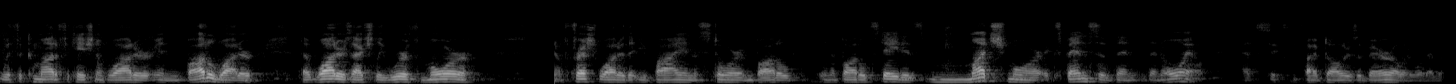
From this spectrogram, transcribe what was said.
with the commodification of water in bottled water that water is actually worth more. You know, fresh water that you buy in the store and bottled in a bottled state is much more expensive than than oil at $65 a barrel or whatever.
